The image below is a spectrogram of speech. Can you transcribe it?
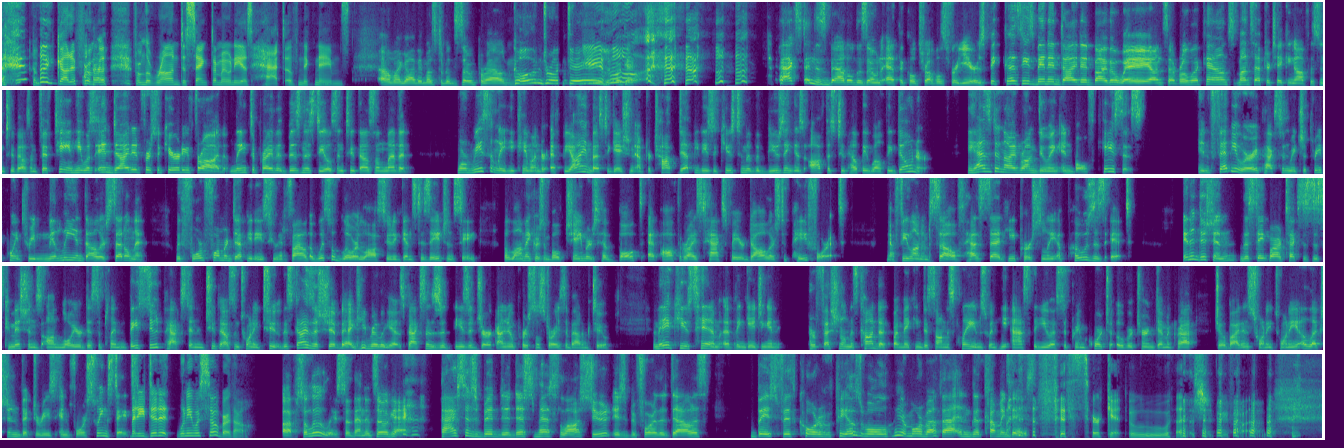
I got it from the from the Ron de Sanctimonious hat of nicknames. Oh my God, they must have been so proud. Mm. Call him drunk Dade. Okay. Paxton has battled his own ethical troubles for years because he's been indicted, by the way, on several accounts. Months after taking office in 2015, he was indicted for security fraud linked to private business deals in 2011. More recently, he came under FBI investigation after top deputies accused him of abusing his office to help a wealthy donor. He has denied wrongdoing in both cases. In February, Paxton reached a $3.3 million settlement with four former deputies who had filed a whistleblower lawsuit against his agency, but lawmakers in both chambers have balked at authorized taxpayer dollars to pay for it. Now, Phelan himself has said he personally opposes it. In addition, the State Bar of Texas's commissions on lawyer discipline, they sued Paxton in 2022. This guy's a shitbag. He really is. Paxton is a, he's a jerk. I know personal stories about him too. And they accused him of engaging in professional misconduct by making dishonest claims when he asked the U.S. Supreme Court to overturn Democrat Joe Biden's 2020 election victories in four swing states. But he did it when he was sober, though. Absolutely. So then it's okay. Paxton's bid to dismiss lawsuit is before the Dallas based Fifth Court of Appeals. We'll hear more about that in the coming days. Fifth Circuit. Ooh, that should be fun.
